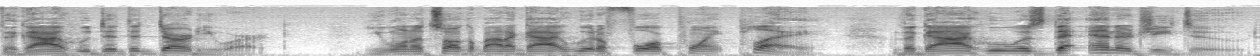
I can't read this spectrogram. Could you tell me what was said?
The guy who did the dirty work. You want to talk about a guy who had a four point play. The guy who was the energy dude.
